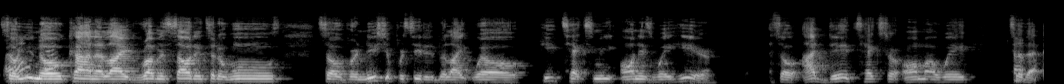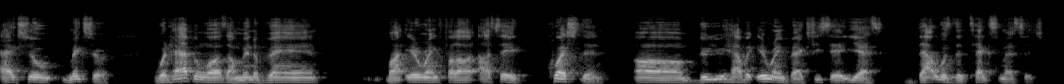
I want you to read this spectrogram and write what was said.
So, Okay. you know, kind of like rubbing salt into the wounds. So Verneashia proceeded to be like, well, he texted me on his way here. So I did text her on my way to the actual mixer. What happened was I'm in a van, my earring fell out. I said, question, um, do you have an earring back? She said, yes. That was the text message.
